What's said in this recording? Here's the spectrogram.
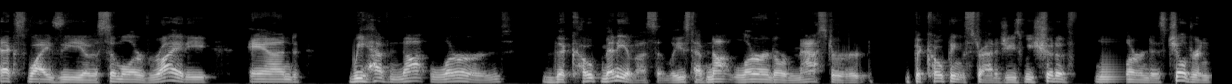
XYZ of a similar variety. And we have not learned the cope, many of us at least have not learned or mastered the coping strategies we should have learned as children,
